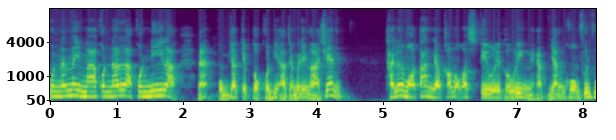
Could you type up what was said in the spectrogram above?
คนนั้นไม่มาคนนั้นล่ะคนนี้ล่ะ นะ ผมจะเก็บตกคนที่อาจจะไม่ได้มา เช่น ไทเลอร์มอร์ตันครับเขาบอกว่า still recovering นะครับยังคงฟื้นฟู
